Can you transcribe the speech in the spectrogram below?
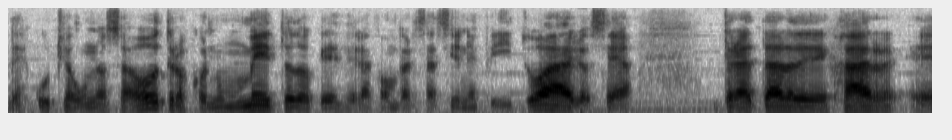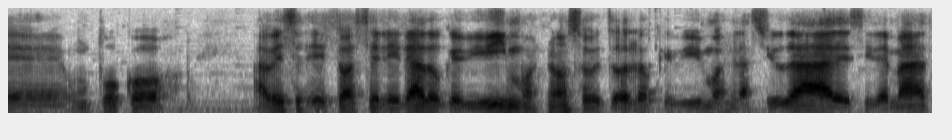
la escucha unos a otros, con un método que es de la conversación espiritual, o sea, tratar de dejar eh, un poco, a veces esto acelerado que vivimos, ¿no? Sobre todo los que vivimos en las ciudades y demás,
